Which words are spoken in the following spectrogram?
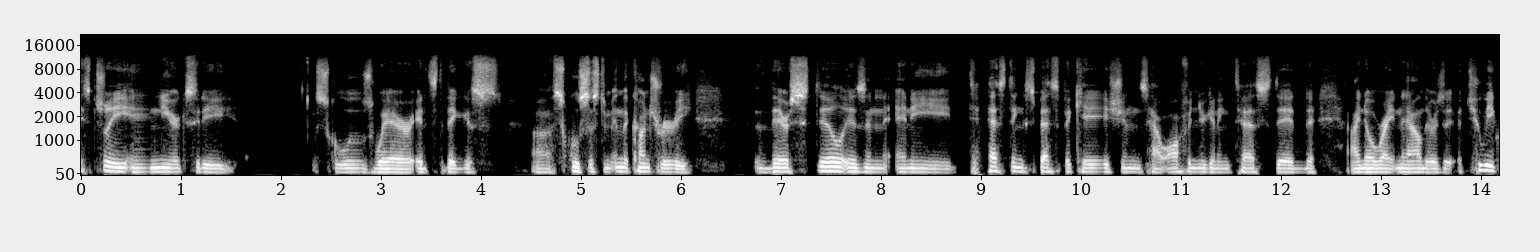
especially in New York City schools, where it's the biggest uh, school system in the country, there still isn't any testing specifications how often you're getting tested. I know right now there's a two week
